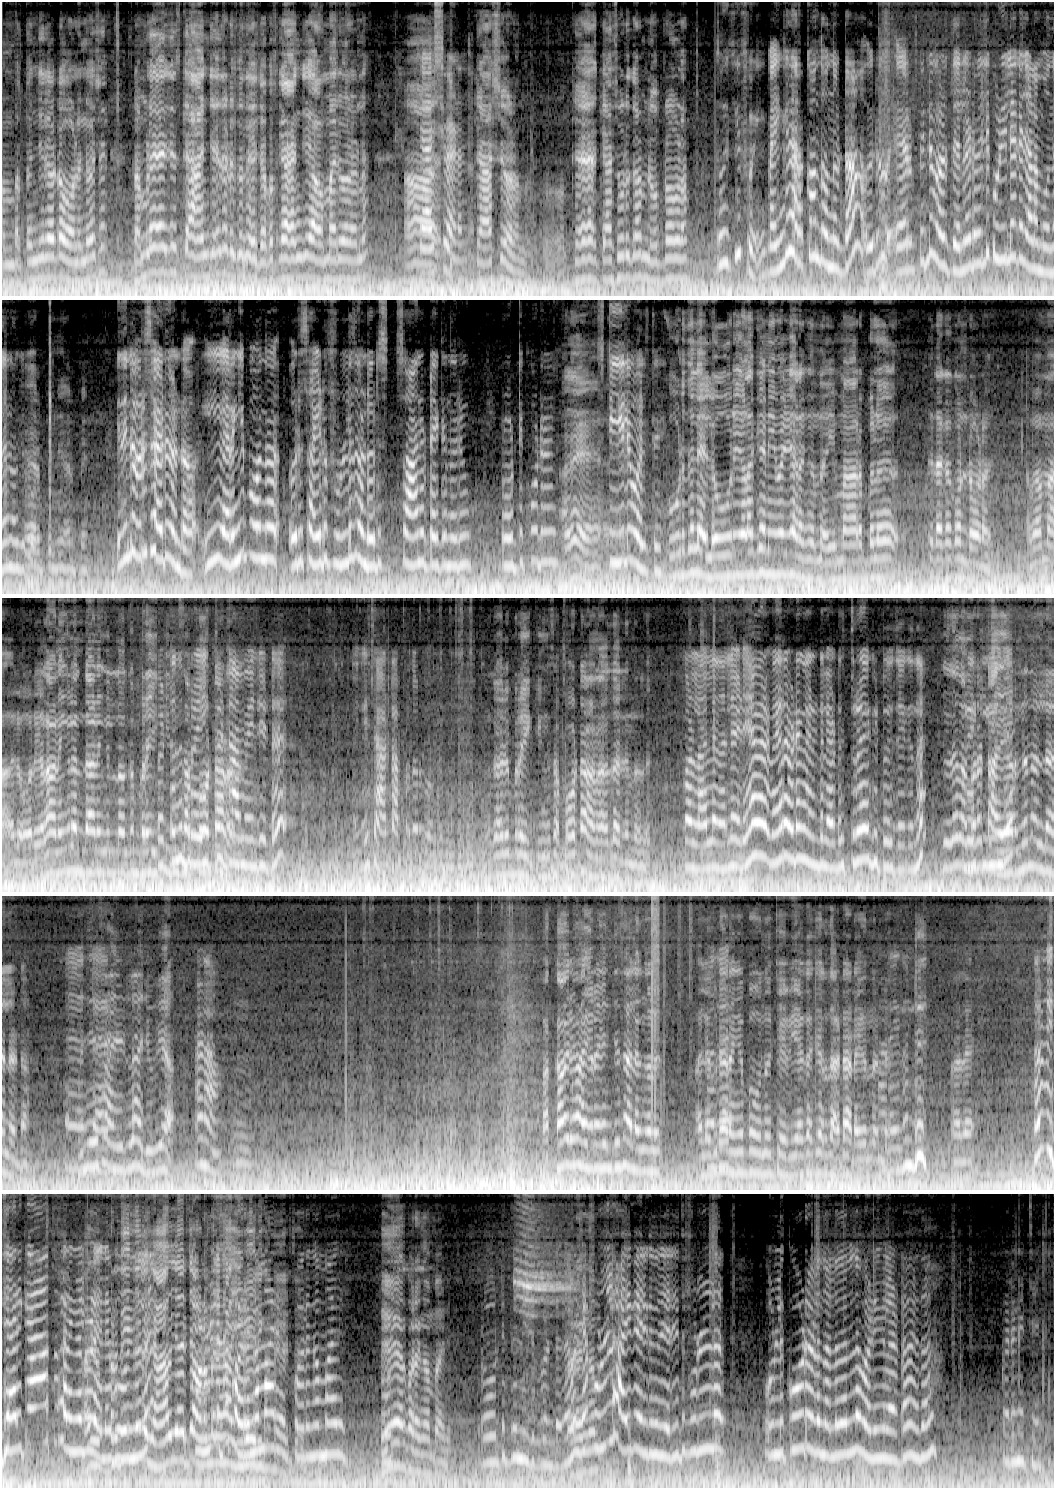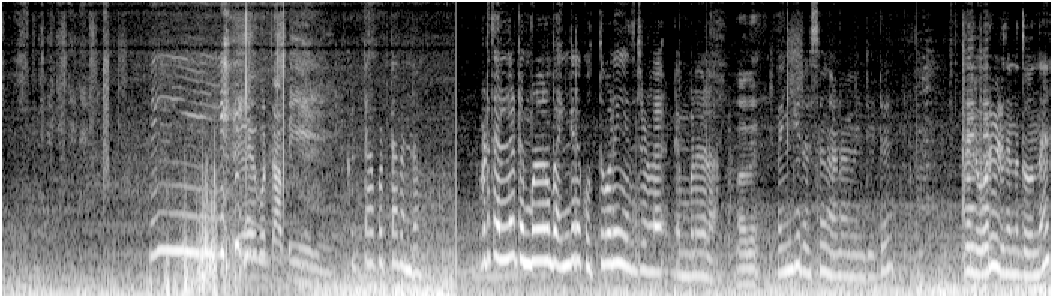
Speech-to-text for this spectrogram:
അമ്പത്തഞ്ച് രൂപ ടോളിന് പക്ഷെ നമ്മൾ സ്കാൻ ചോദിച്ചു അപ്പൊ സ്കാൻ ചെയ്യാൻ അവന്മാര് പറയാണ് ക്യാഷ് വേണം. ക്യാഷ് വേണമെന്ന് ഓക്കെ ക്യാഷ് കൊടുക്കാം. നോ പ്രോബ്ലം തൂക്കി പോയി ഭയങ്കര ഇറക്കം തോന്നുട്ടോ ഒരു എയർപിന് പോലത്തെ അല്ലാണ്ട് വലിയ കുഴിയിലേക്ക് ചാടാൻ പോകുന്നത് നോക്കി ഇതിന്റെ ഒരു സൈഡ് കണ്ടോ? ഈ ഇറങ്ങി പോകുന്ന ഒരു സൈഡ് ഫുള്ള് കണ്ടോ? ഒരു സാധനം ഇട്ടേക്കുന്ന ഒരു റോട്ടിൽ കൂടെ സ്റ്റീൽ പോലത്തെ. കൂടുതലേ ലോറികളൊക്കെയാണ് ഈ വഴി ഇറങ്ങുന്നത്. ഈ മാർബിൾ ഇതൊക്കെ കൊണ്ടുപോണത് അപ്പൊ ലോറികളാണെങ്കിലും എന്താണെങ്കിലും നമുക്ക് ബ്രേക്കിംഗ് സപ്പോർട്ടാണ് ഭയങ്കര ചാട്ടം അപ്പുറത്തോട്ട് പോകും. നമുക്ക് ഒരു ബ്രേക്കിംഗ് സപ്പോർട്ടാണ് തരുന്നത്. കൊള്ളാം അല്ലേ? നല്ല ഇടയാ. വേറെ- എവിടെയും കണ്ടിട്ടില്ല കേട്ടോ. ഇത്രയൊക്കെ കിട്ടു വെച്ചേക്കുന്നത് ആണോ? പക്ക ഒരു ഹൈ റേഞ്ച് സ്ഥലങ്ങൾ. അതിലൂടെ ഇറങ്ങി പോകുന്നു. ചെവിയൊക്കെ ചെറുതായിട്ട് അടയുന്നുണ്ട്. അതെ. വിചാരിക്കാത്ത സ്ഥലങ്ങളിലൂടെ ഞാൻ വിചാരിച്ച അവിടെ കൊരങ്ങന്മാര് റോട്ടിൽ തന്നെ ഇരിപ്പുണ്ട്. ഞാൻ ഫുള്ള് ഹൈവേ ആയിരിക്കും എന്ന് വിചാരിച്ചു ഇത് ഫുള്ള് ഉള്ളിക്കൂടെയുള്ള നല്ല നല്ല വഴികളാട്ടോ ഇതാ. കൊരങ്ങച്ചൻ. കുട്ടാ പൊട്ടാ ബന്ധം ഇവിടുത്തെ എല്ലാ ടെമ്പിളുകളും ഭയങ്കര കൊത്തുപണി ചെയ്തിട്ടുള്ള ടെമ്പിളുകളാണ് ഭയങ്കര രസം കാണാൻ വേണ്ടിയിട്ട്. ഇത് ലോറി വിടുന്നുണ്ടെന്ന് തോന്നുന്നേ.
